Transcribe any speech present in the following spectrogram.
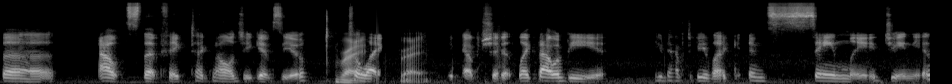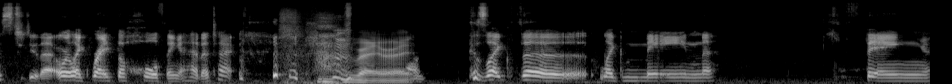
the outs that fake technology gives you Right. To like- right. pick up shit. Like that would be you'd have to be like insanely genius to do that or like write the whole thing ahead of time. right, right. Um, because like the like main thing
